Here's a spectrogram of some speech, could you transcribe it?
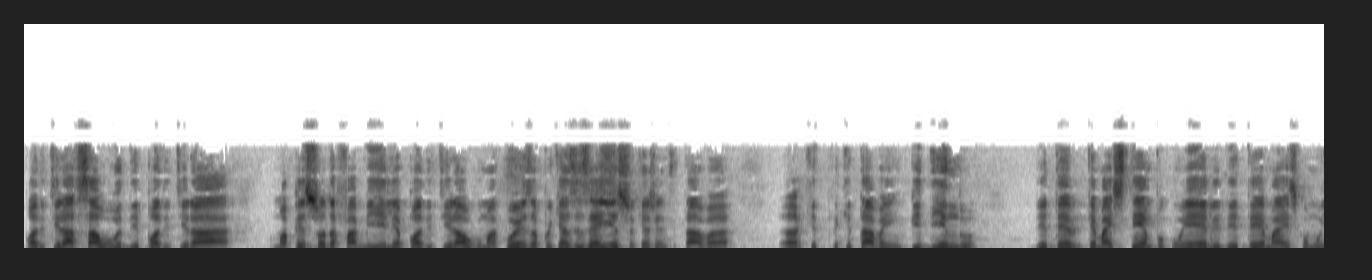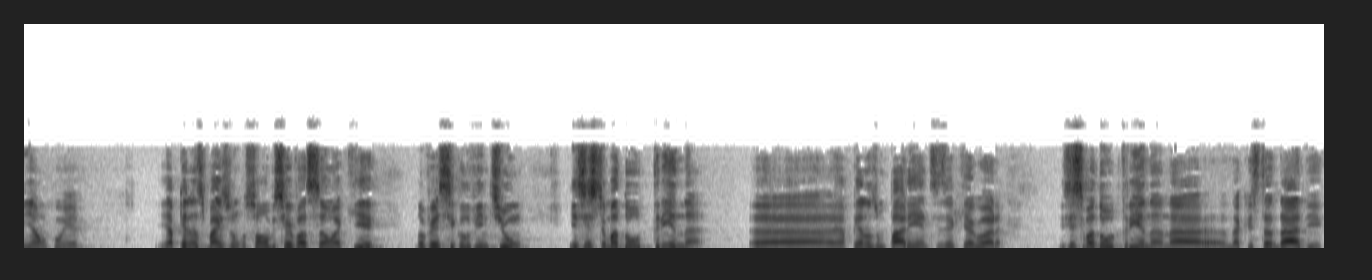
Pode tirar a saúde, pode tirar uma pessoa da família, pode tirar alguma coisa, porque às vezes é isso que a gente estava uh, que estava impedindo de ter, ter mais tempo com Ele, de ter mais comunhão com Ele. E apenas mais um, só uma observação aqui, no versículo 21, existe uma doutrina, uh, apenas um parêntese aqui agora, existe uma doutrina na, na cristandade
